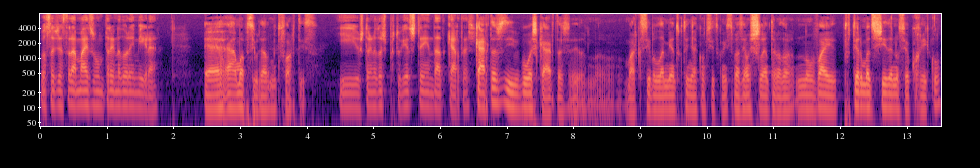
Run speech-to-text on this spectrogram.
Ou seja, será mais um treinador a emigrar? É, há uma possibilidade muito forte disso. E os treinadores portugueses têm dado cartas? Cartas e boas cartas. Marco Silva lamento que tenha acontecido com isso, mas é um excelente treinador. Não vai, por ter uma descida no seu currículo,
